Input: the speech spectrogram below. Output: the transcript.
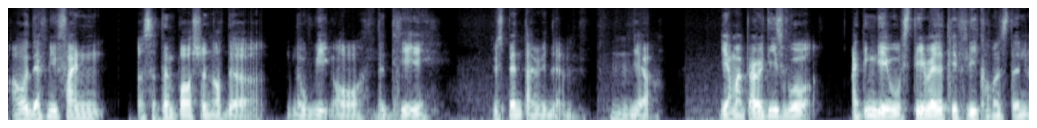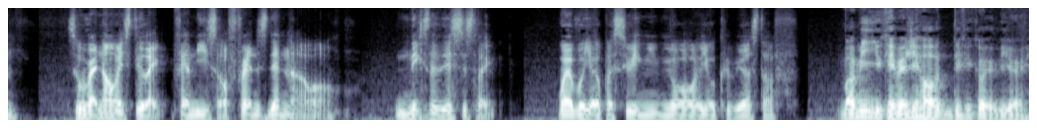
I will definitely find a certain portion of the the week or the day to spend time with them. hmm. Yeah, yeah. My priorities will, I think they will stay relatively constant. So right now it's still like families or friends. Then our next to this is like whatever you're pursuing your your career stuff. But I mean you can imagine how difficult it would be, right?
